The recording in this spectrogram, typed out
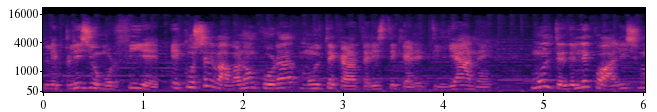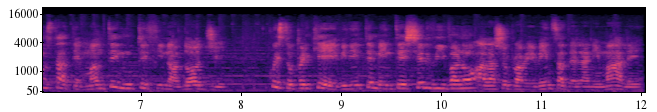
le plesiomorfie, e conservavano ancora molte caratteristiche rettiliane, molte delle quali sono state mantenute fino ad oggi, questo perché evidentemente servivano alla sopravvivenza dell'animale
